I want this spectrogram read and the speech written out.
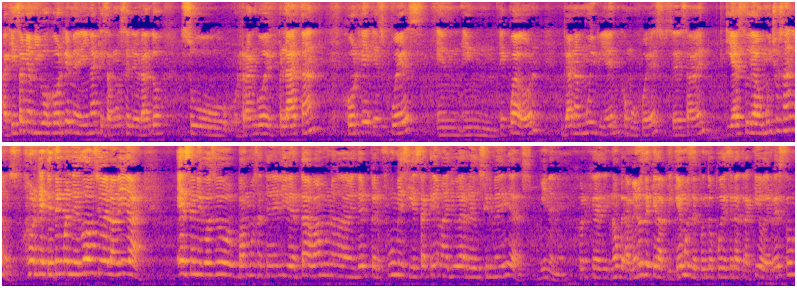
Aquí está mi amigo Jorge Medina que estamos celebrando su rango de plata. Jorge es juez en, en Ecuador gana muy bien como juez, ustedes saben, y ha estudiado muchos años. Jorge, te tengo el negocio de la vida. Ese negocio vamos a tener libertad, vámonos a vender perfumes y esta crema ayuda a reducir medidas. Mírenme, Jorge, no, a menos de que la apliquemos, de pronto puede ser atractivo. De resto,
